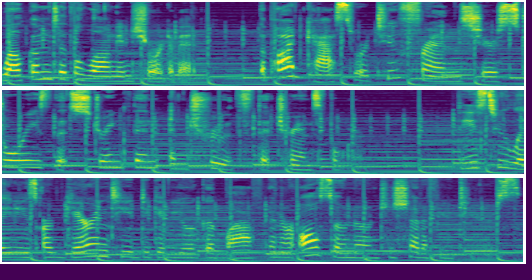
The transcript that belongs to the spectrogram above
Welcome to The Long and Short of It, the podcast where two friends share stories that strengthen and truths that transform. These two ladies are guaranteed to give you a good laugh and are also known to shed a few tears.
